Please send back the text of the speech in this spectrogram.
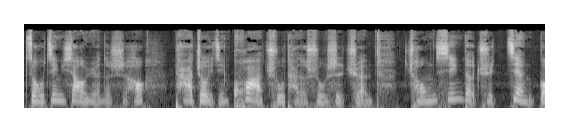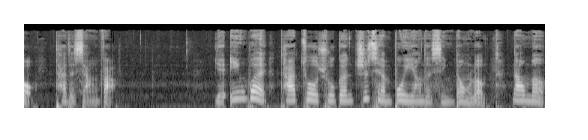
走进校园的时候，他就已经跨出他的舒适圈，重新的去建构他的想法。也因为他做出跟之前不一样的行动了，那么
